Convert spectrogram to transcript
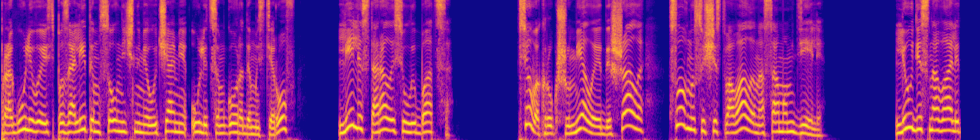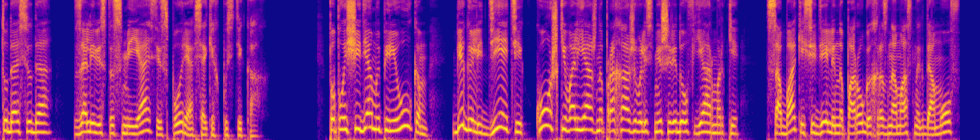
Прогуливаясь по залитым солнечными лучами улицам города мастеров, Лиля старалась улыбаться. Все вокруг шумело и дышало, словно существовало на самом деле. Люди сновали туда-сюда, заливисто смеясь и споря о всяких пустяках. По площадям и переулкам бегали дети, кошки вальяжно прохаживались меж рядов ярмарки, собаки сидели на порогах разномастных домов,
